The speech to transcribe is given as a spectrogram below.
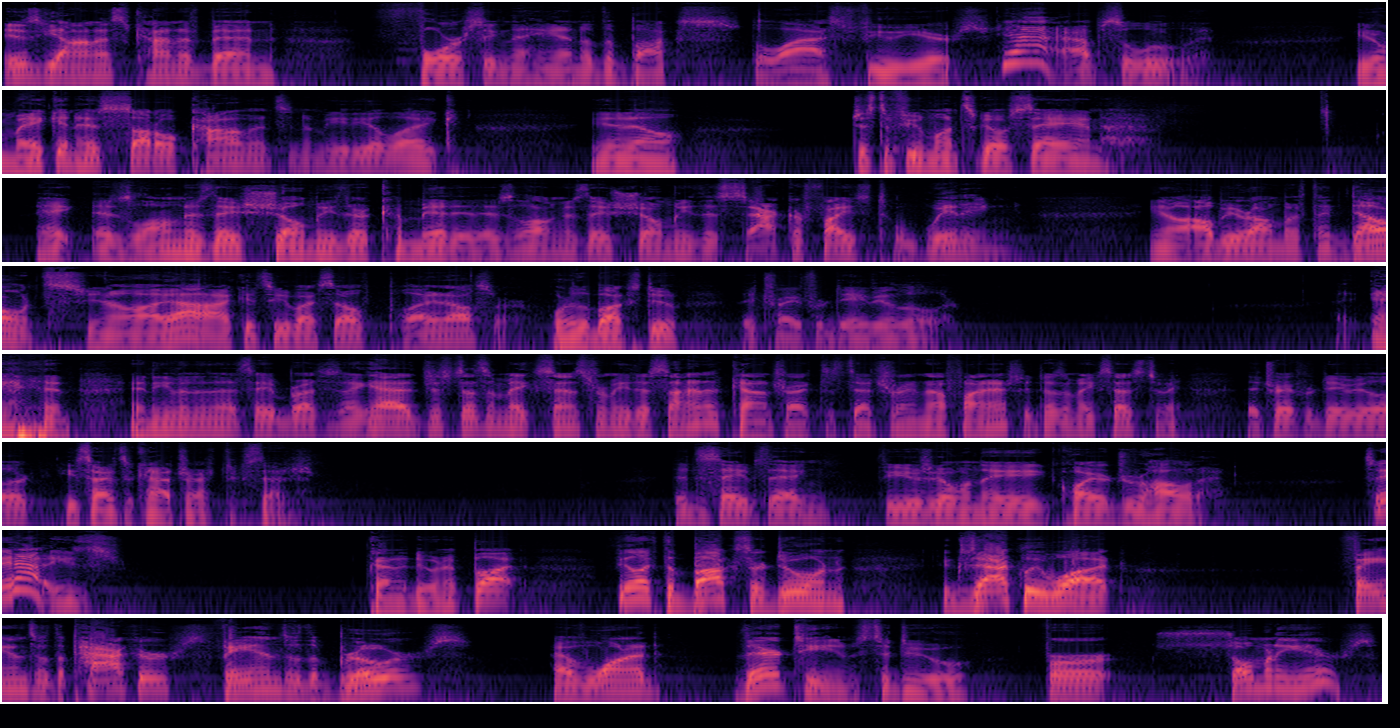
Is Giannis kind of been forcing the hand of the Bucks the last few years? Yeah, absolutely. You know, making his subtle comments in the media like, you know, just a few months ago saying, Hey, as long as they show me they're committed, as long as they show me the sacrifice to winning, you know, I'll be around. But if they don't, you know, yeah, I could see myself playing elsewhere. What do the Bucks do? They trade for Damian Lillard. And and even in that same breath, he's like, yeah, it just doesn't make sense for me to sign a contract extension right now financially. It doesn't make sense to me. They trade for Damian Lillard. He signs a contract extension. Did the same thing a few years ago when they acquired Jrue Holiday. So yeah, he's kind of doing it, but I feel like the Bucks are doing exactly what fans of the Packers, fans of the Brewers have wanted their teams to do for so many years.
